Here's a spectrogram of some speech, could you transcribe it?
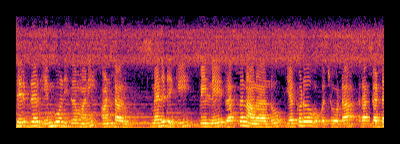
సెరిబ్రల్ ఎంబోలిజం అని అంటారు. మెదడుకి వెళ్ళే రక్తనాళాల్లో ఎక్కడో ఒక చోట గడ్డ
